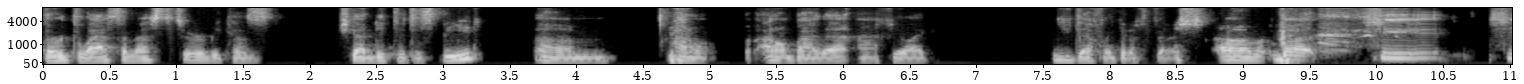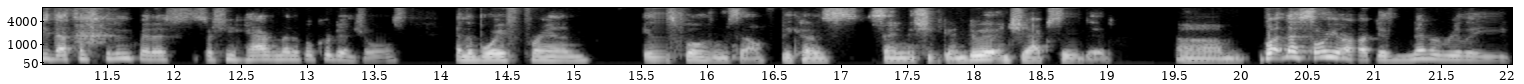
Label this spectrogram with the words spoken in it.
third to last semester because she got addicted to speed. Um, I don't I don't buy that. I feel like you definitely could have finished. Um, but she she that's she didn't finish. So she has medical credentials, and the boyfriend is full of himself because saying that she couldn't do it, and she actually did. Um, but that story arc is never really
